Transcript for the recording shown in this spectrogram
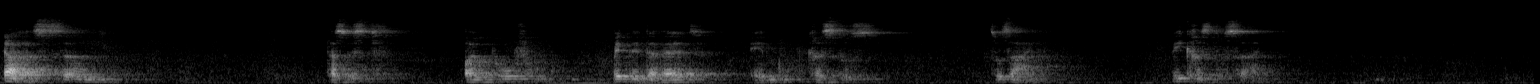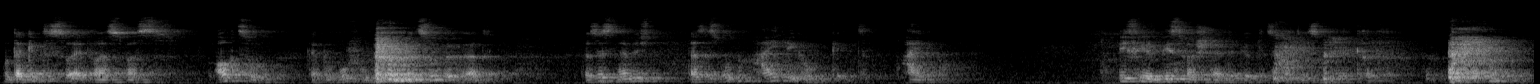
Ja, das, ähm, das ist eure Berufung, mitten in der Welt eben Christus zu sein. Wie Christus sein. Und da gibt es so etwas, was auch zu der Berufung dazugehört. Das ist nämlich, dass es um Heiligung geht. Heiligung. Wie viele Missverständnisse gibt es bei diesem Begriff?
